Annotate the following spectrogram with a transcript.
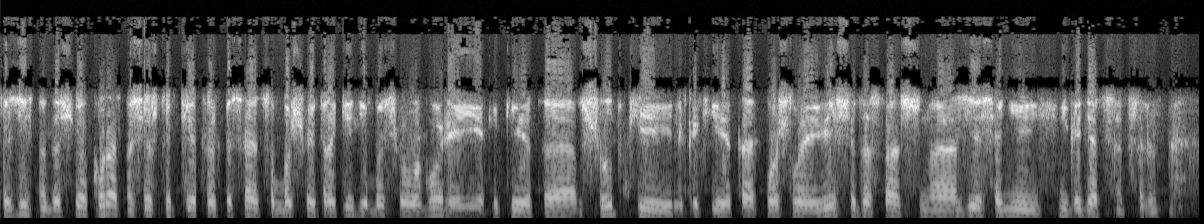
То здесь надо все аккуратно, все-таки это касается большой трагедии, большого горя, и какие-то шутки или какие-то пошлые вещи достаточно, здесь они не годятся абсолютно.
